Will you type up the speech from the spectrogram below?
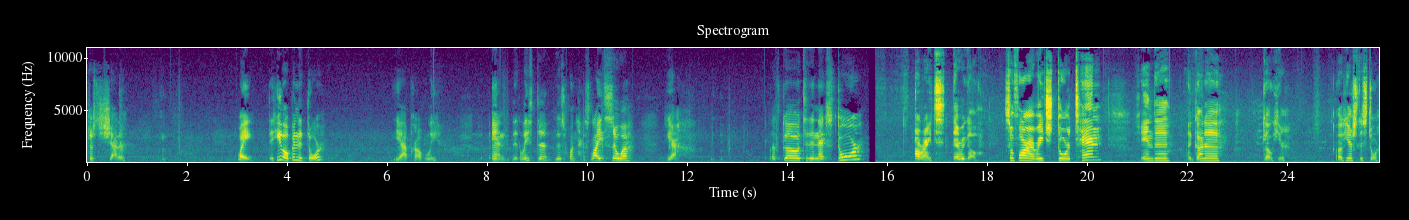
just shatter. Wait, did he open the door? Yeah, probably. And at least uh, this one has lights, so, uh, yeah. Let's go to the next door. Alright, there we go. So far, I reached door 10, and, uh, I gotta go here. Oh, here's this door.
